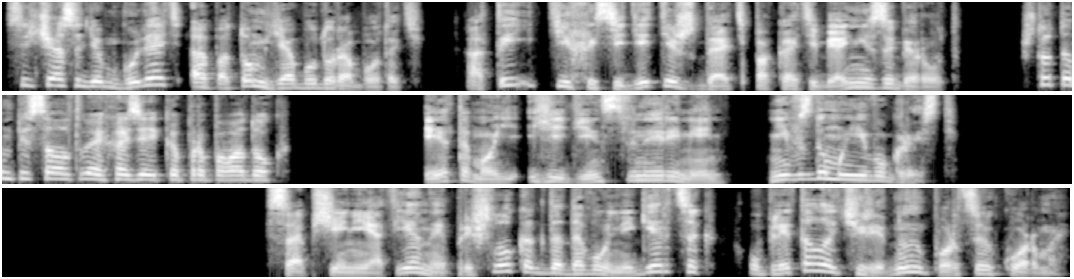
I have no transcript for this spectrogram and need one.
«Сейчас идем гулять, а потом я буду работать. А ты тихо сидеть и ждать, пока тебя не заберут. Что там писала твоя хозяйка про поводок?» «Это мой единственный ремень. Не вздумай его грызть». Сообщение от Яны пришло, когда довольный герцог уплетал очередную порцию корма,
